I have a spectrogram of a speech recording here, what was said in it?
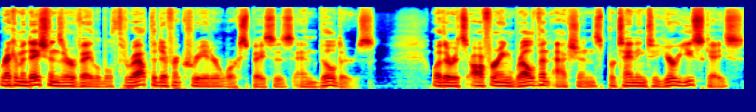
Recommendations are available throughout the different creator workspaces and builders. Whether it's offering relevant actions pertaining to your use case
